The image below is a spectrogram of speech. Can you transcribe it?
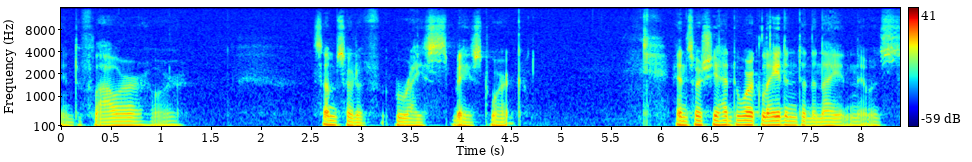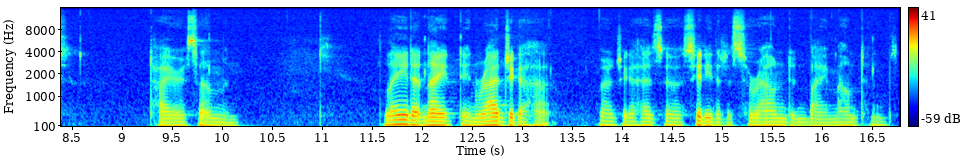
into flour or some sort of rice-based work. And so she had to work late into the night, and it was tiresome. And late at night in Rajagaha, Rajagaha is a city that is surrounded by mountains.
